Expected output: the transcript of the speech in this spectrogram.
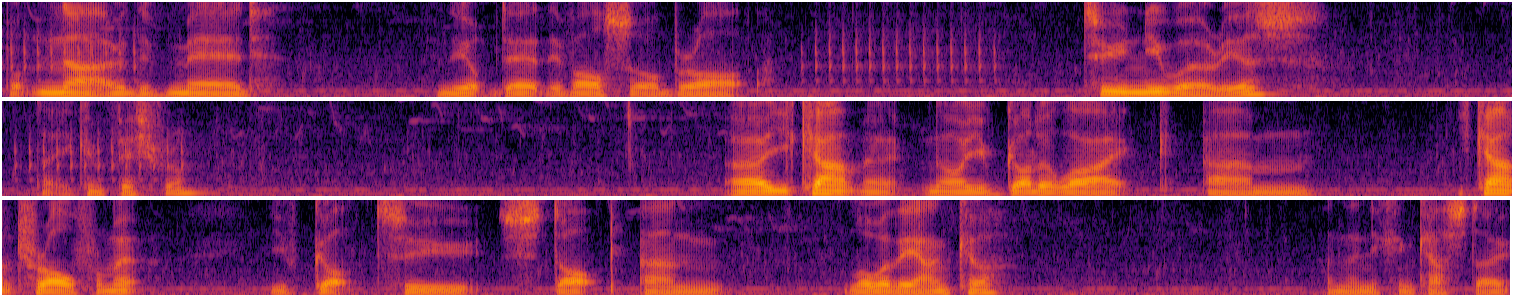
But now they've made in the update they've also brought two new areas that you can fish from. Uh, you can't, mate. No, you've got to like, um, you can't troll from it. You've got to stop and lower the anchor, and then you can cast out.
